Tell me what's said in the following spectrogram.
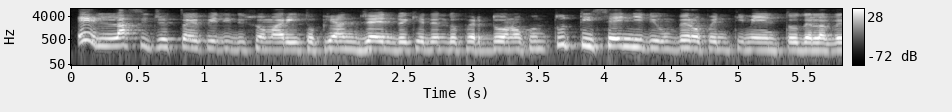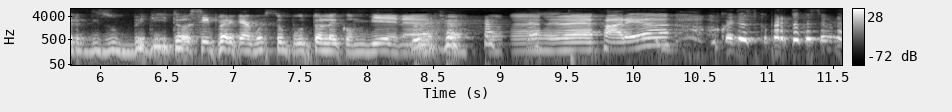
ella si gettò ai piedi di suo marito, piangendo e chiedendo perdono con tutti i segni di un vero pentimento dell'aver disubbidito. Sì, perché a questo punto le conviene. eh, cioè, eh, fare, eh, "Oh, quindi ho scoperto che sei un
